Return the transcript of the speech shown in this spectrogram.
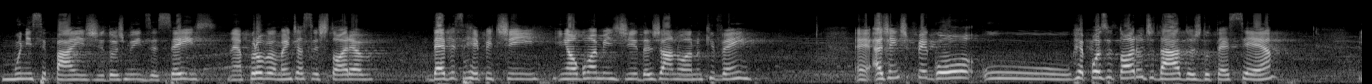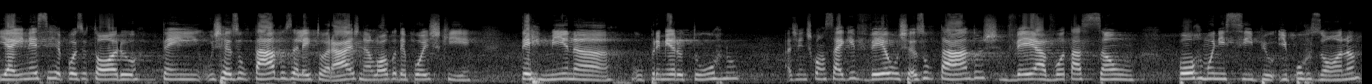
municipais de 2016, né, provavelmente essa história deve se repetir em alguma medida já no ano que vem, é, a gente pegou o repositório de dados do TSE, e aí nesse repositório tem os resultados eleitorais, né, logo depois que termina o primeiro turno, a gente consegue ver os resultados, ver a votação por município e por zona.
